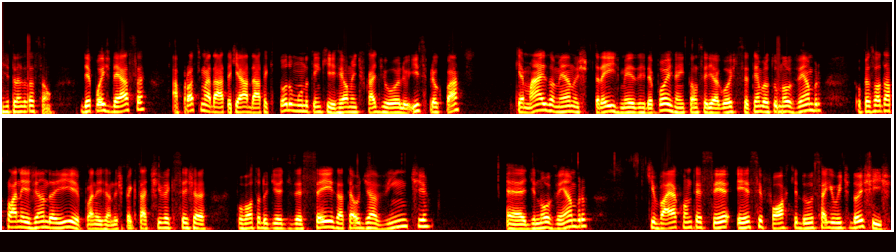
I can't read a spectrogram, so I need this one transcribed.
de transação. Depois dessa, a próxima data, que é a data que todo mundo tem que realmente ficar de olho e se preocupar, que é mais ou menos três meses depois, né? Então seria agosto, setembro, outubro, novembro. O pessoal está planejando aí, planejando, a expectativa é que seja por volta do dia 16 até o dia 20 é, de novembro, que vai acontecer esse fork do SegWit 2x.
